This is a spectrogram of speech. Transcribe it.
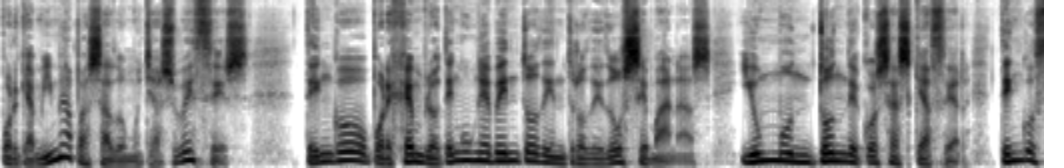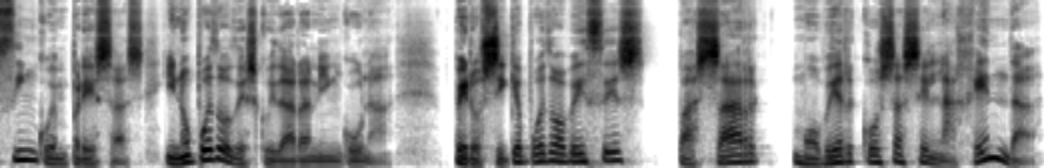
porque a mí me ha pasado muchas veces. Tengo, por ejemplo, tengo un evento dentro de dos semanas y un montón de cosas que hacer. Tengo cinco empresas y no puedo descuidar a ninguna. Pero sí que puedo a veces pasar, mover cosas en la agenda.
